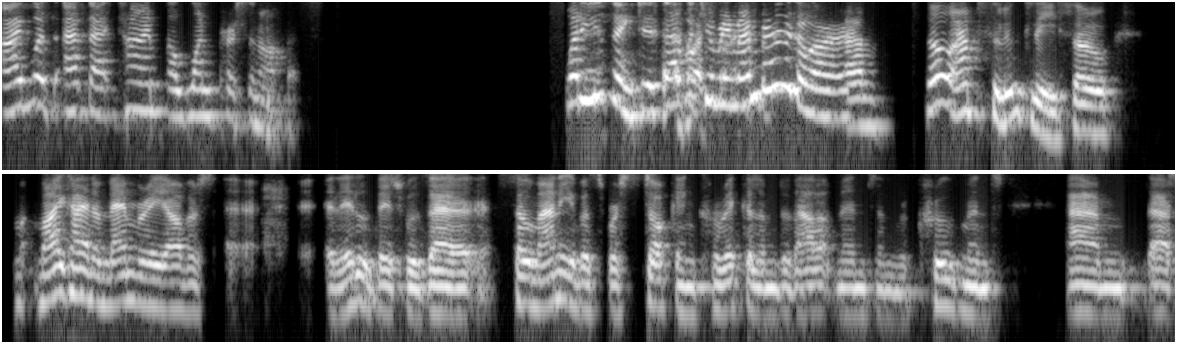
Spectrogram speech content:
I was at that time a one-person office. What do you think? Is that what you remembered or? Um, no, absolutely. So my kind of memory of it uh, a little bit was uh, so many of us were stuck in curriculum development and recruitment. Um, that,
